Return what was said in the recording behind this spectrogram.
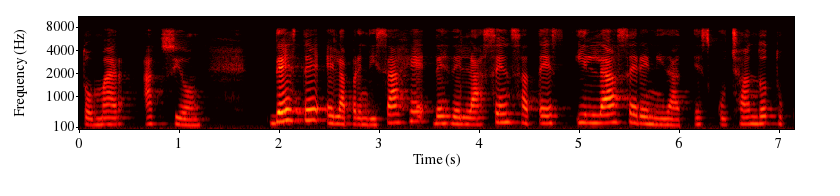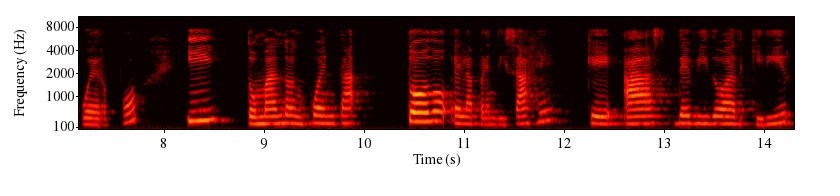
tomar acción desde el aprendizaje, desde la sensatez y la serenidad, escuchando tu cuerpo y tomando en cuenta todo el aprendizaje que has debido adquirir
